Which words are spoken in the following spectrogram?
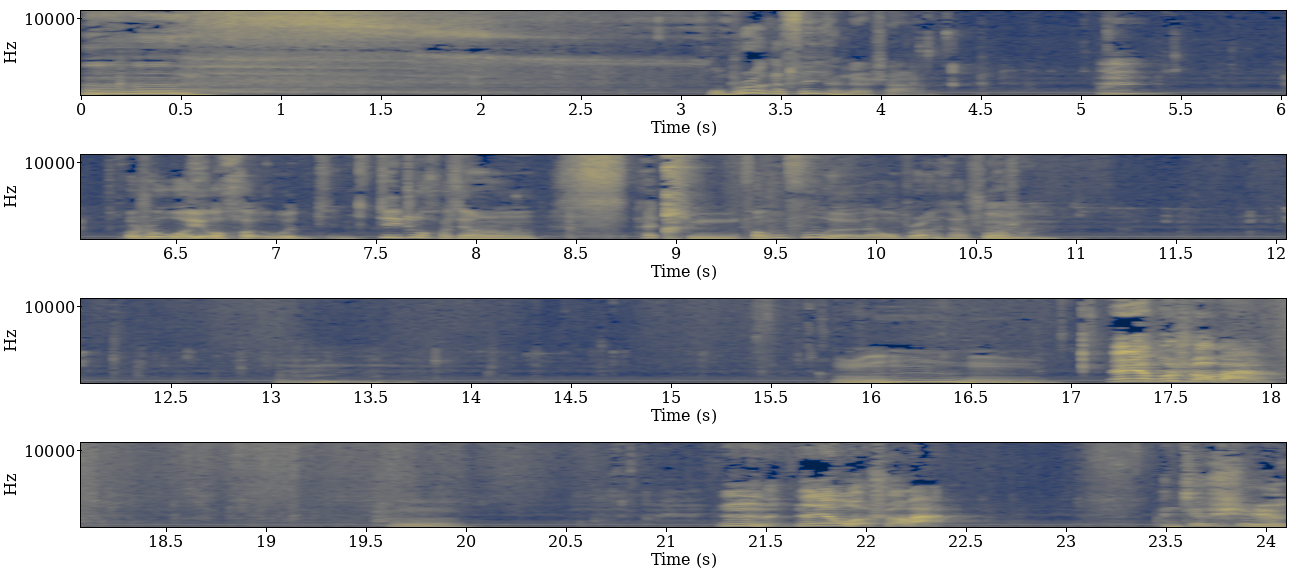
嗯，我不知道该分享点啥，嗯，或者说我有好，我这这周好像还挺丰富的，但我不知道想说啥。嗯嗯，嗯那就不说吧。嗯，嗯，那就我说吧。就是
